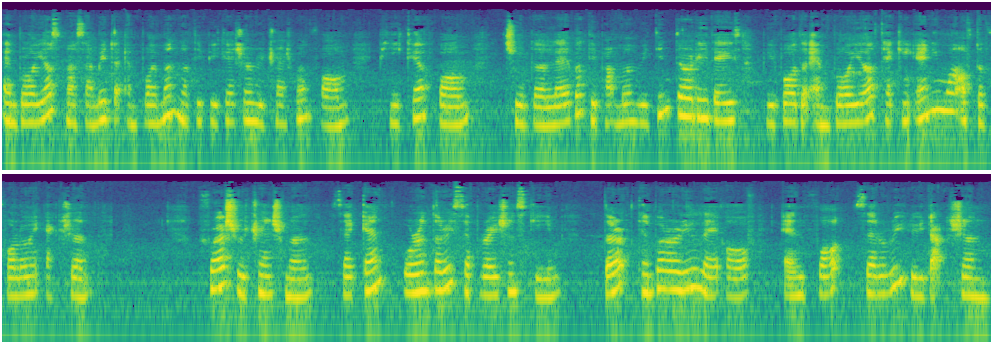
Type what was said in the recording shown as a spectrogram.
employers must submit the Employment Notification Retrenchment Form (PK form) to the Labor Department within 30 days before the employer taking any one of the following action. First, retrenchment. Second, voluntary separation scheme. Third, temporary layoff. And fourth, salary reduction.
